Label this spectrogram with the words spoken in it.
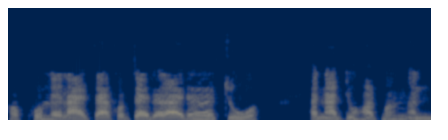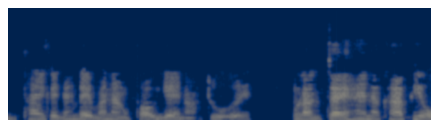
ขอบคุณหลายๆจ้ะขอบใจหลายๆเด้อจู่ขนาดอยู่ฮอดเมืองอันไทยก็ยังได้มานั่งเฝ้าใหญ่เนาะจู่เอ้ยกำลังใจให้นะคะ พี่โอ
